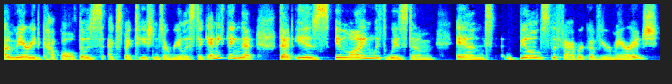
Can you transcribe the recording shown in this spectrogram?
a married couple those expectations are realistic anything that that is in line with wisdom and builds the fabric of your marriage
